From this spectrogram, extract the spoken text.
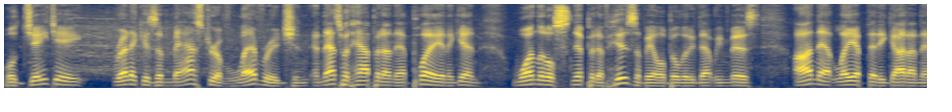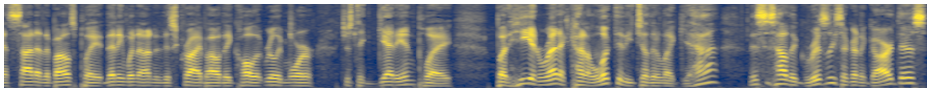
Well, JJ Redick is a master of leverage, and, and that's what happened on that play. And again, one little snippet of his availability that we missed on that layup that he got on that side of the bounce play. Then he went on to describe how they call it really more just a get in play. But he and Redick kind of looked at each other like, yeah, this is how the Grizzlies are going to guard this.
